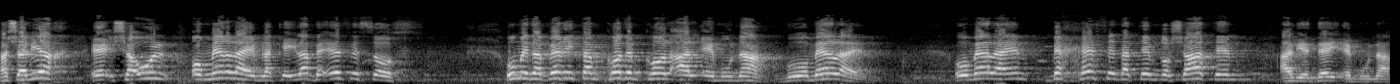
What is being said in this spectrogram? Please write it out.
השליח אה, שאול אומר להם, לקהילה באפסוס, הוא מדבר איתם קודם כל על אמונה, והוא אומר להם, הוא אומר להם, בחסד אתם נושעתם על ידי אמונה.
